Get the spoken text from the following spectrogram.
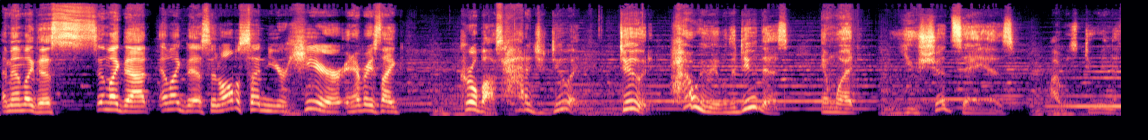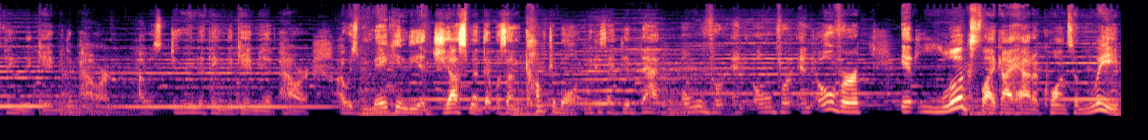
and then like this, and like that, and like this. And all of a sudden, you're here, and everybody's like, Girl boss, how did you do it? Dude, how were you able to do this? And what you should say is, I was doing the thing that gave me the power. I was doing the thing that gave me the power. I was making the adjustment that was uncomfortable. Because I did that over and over and over, it looks like I had a quantum leap.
